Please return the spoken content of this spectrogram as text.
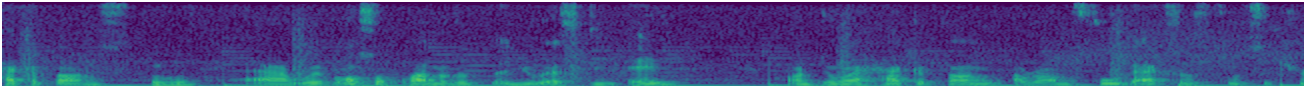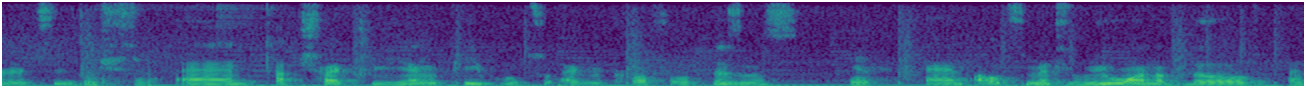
hackathons. Mm -hmm. uh, we've also partnered with the USDA on doing a hackathon around food access, food security, and attracting young people to agricultural business. Yep. And ultimately, we want to build a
